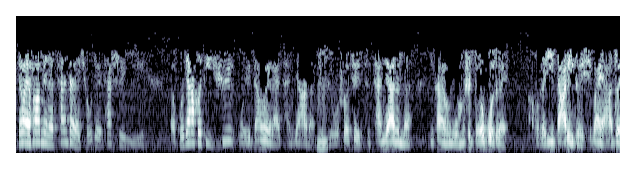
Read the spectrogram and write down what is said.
另外一方面呢，参赛的球队它是以呃国家和地区为单位来参加的，就比如说这次参加的呢，你看我们是德国队或者意大利队、西班牙队，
